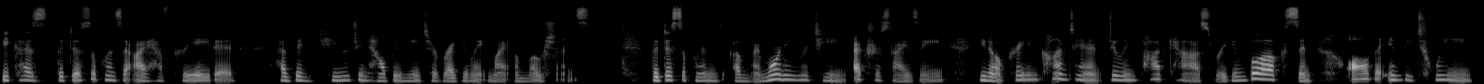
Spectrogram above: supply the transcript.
because the disciplines that I have created have been huge in helping me to regulate my emotions the disciplines of my morning routine, exercising, you know, creating content, doing podcasts, reading books, and all the in between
